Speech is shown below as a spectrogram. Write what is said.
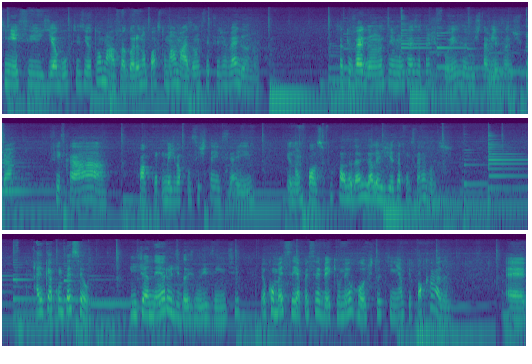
tinha esses iogurtes e eu tomava. Agora eu não posso tomar mais, a não ser que seja vegano. Só que o vegano tem muitas outras coisas estabilizantes pra ficar com a mesma consistência. Aí eu não posso por causa das alergias a conservantes. Aí o que aconteceu? Em janeiro de 2020, eu comecei a perceber que o meu rosto tinha pipocado. É,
